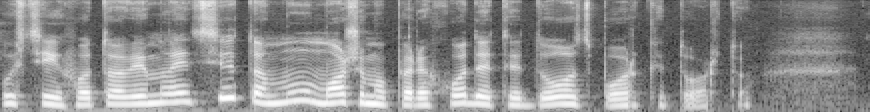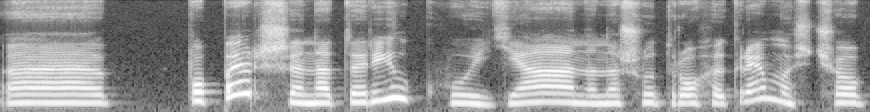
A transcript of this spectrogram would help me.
усі готові млинці, тому можемо переходити до зборки торту. Е, по-перше, на тарілку я наношу трохи крему, щоб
